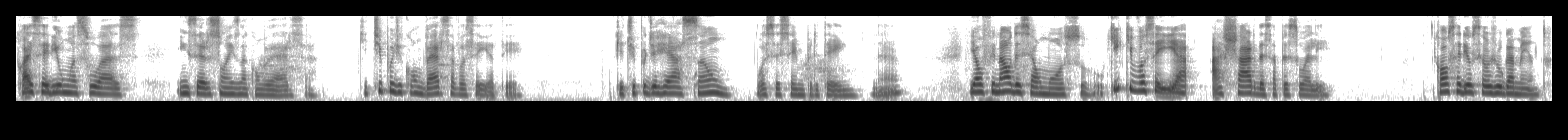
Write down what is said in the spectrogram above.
Quais seriam as suas inserções na conversa? Que tipo de conversa você ia ter? Que tipo de reação você sempre tem, né? E ao final desse almoço, o que, que você ia achar dessa pessoa ali? Qual seria o seu julgamento?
